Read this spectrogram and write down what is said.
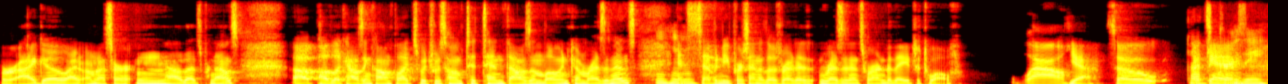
or Igo, I, I'm not certain how that's pronounced, uh, public housing complex, which was home to 10,000 low income residents, Mhm. and 70% of those re- residents were under the age of 12. Wow. Yeah. So, That's again, crazy.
